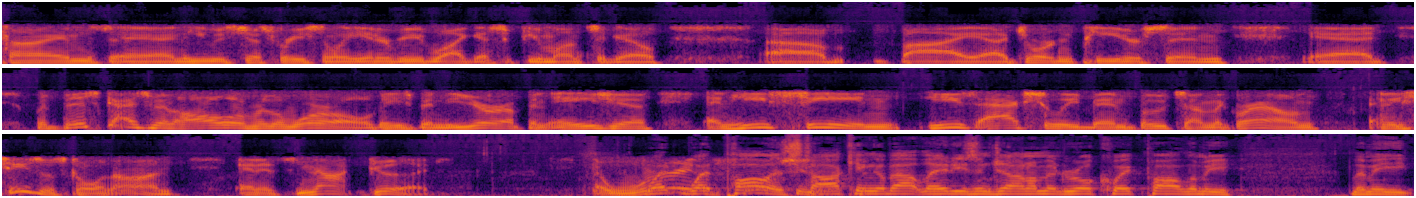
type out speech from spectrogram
Times, and he was just recently interviewed. Well, I guess a few months ago um, by uh, Jordan Peterson. And but this guy's been all over the world. He's been to Europe and Asia, and he's seen he's actually been boots on the ground, and he sees what's going on, and it's not good. What, what Paul is talking about, ladies and gentlemen, real quick, Paul. Let me let me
